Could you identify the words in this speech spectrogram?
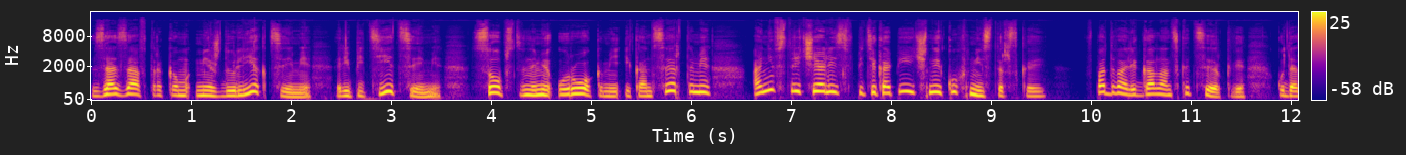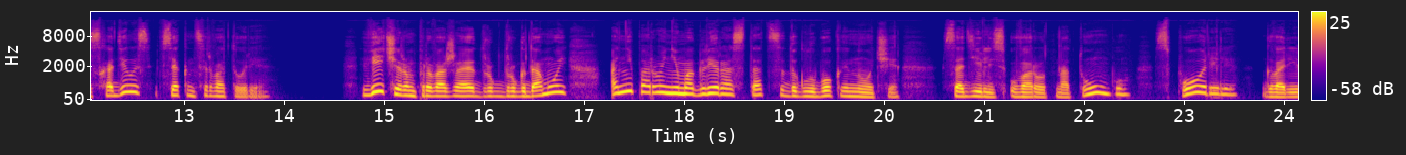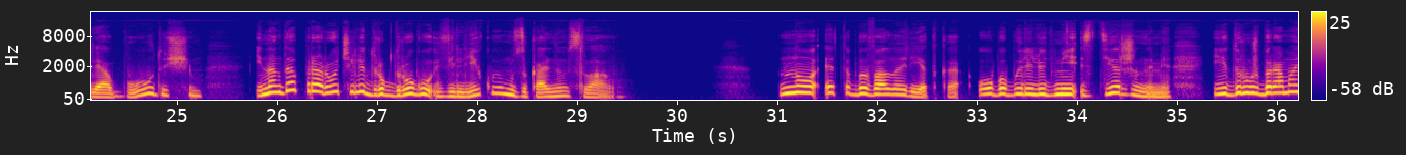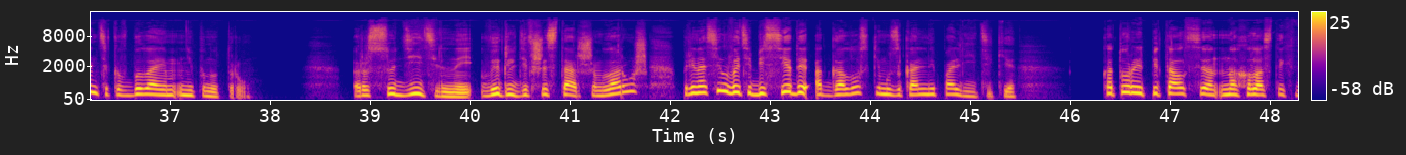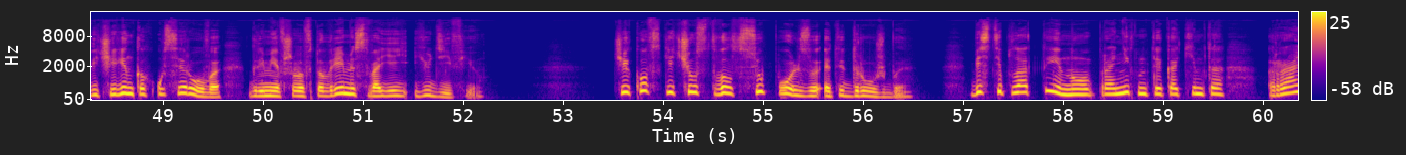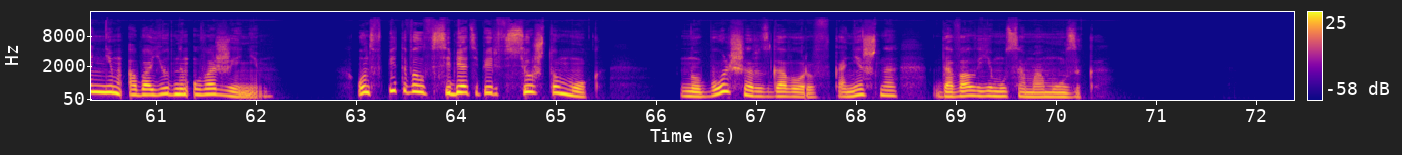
За завтраком между лекциями, репетициями, собственными уроками и концертами они встречались в пятикопеечной кухмистерской, в подвале голландской церкви, куда сходилась вся консерватория. Вечером, провожая друг друга домой, они порой не могли расстаться до глубокой ночи, садились у ворот на тумбу, спорили, говорили о будущем, иногда пророчили друг другу великую музыкальную славу. Но это бывало редко. Оба были людьми сдержанными, и дружба романтиков была им не по нутру. Рассудительный, выглядевший старшим Ларош, приносил в эти беседы отголоски музыкальной политики, который питался на холостых вечеринках у Серова, гремевшего в то время своей Юдифью. Чайковский чувствовал всю пользу этой дружбы. Без теплоты, но проникнутый каким-то ранним обоюдным уважением. Он впитывал в себя теперь все, что мог. Но больше разговоров, конечно, давала ему сама музыка.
